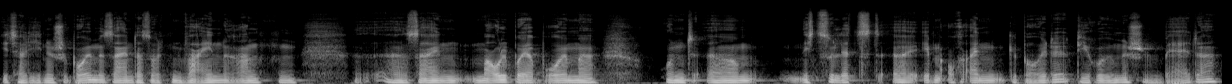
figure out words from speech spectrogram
italienische Bäume sein, da sollten Weinranken äh, sein, Maulbeerbäume und ähm, nicht zuletzt äh, eben auch ein Gebäude, die römischen Bäder,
